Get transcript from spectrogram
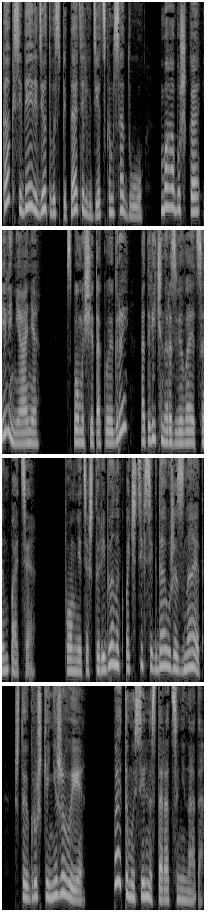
как себя ведет воспитатель в детском саду, бабушка или няня. С помощью такой игры отлично развивается эмпатия. Помните, что ребенок почти всегда уже знает, что игрушки не живые, поэтому сильно стараться не надо.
